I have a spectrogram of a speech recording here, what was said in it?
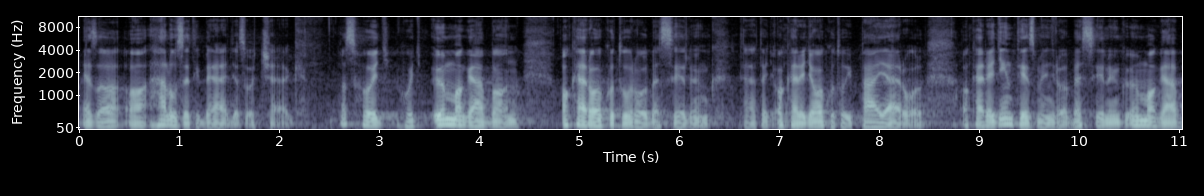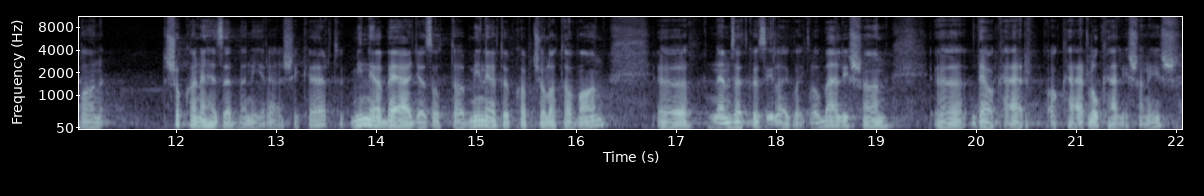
Ez a, a hálózati beágyazottság az, hogy, hogy önmagában akár alkotóról beszélünk, tehát egy, akár egy alkotói pályáról, akár egy intézményről beszélünk, önmagában sokkal nehezebben ér el sikert. Minél beágyazottabb, minél több kapcsolata van, nemzetközileg vagy globálisan, de akár, akár lokálisan is,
